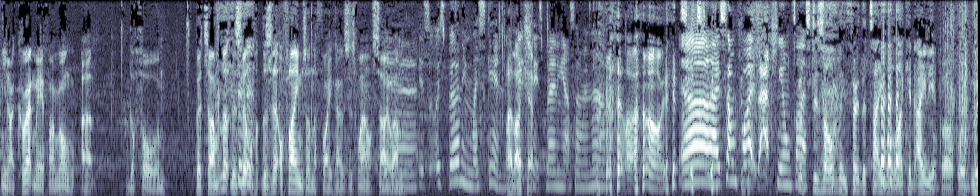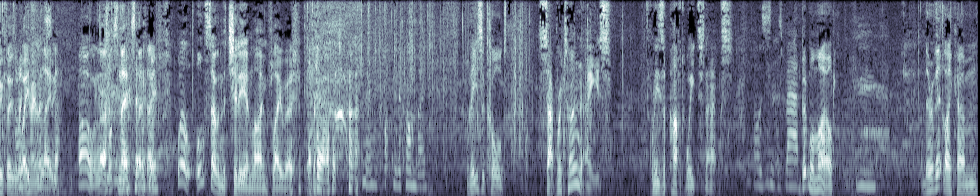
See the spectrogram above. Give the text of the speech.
you know, correct me if I'm wrong. Uh, the forum. But um, look, there's little there's little flames on the fuegos as well. So um, it's, it's burning my skin. I like Literally, it. It's burning outside my mouth. oh, it's, ah, it's on fire. It's actually on fire. it's dissolving through the table like an alien. Well, we'll move those away Okay, from let's Leila. see. Oh, look. What's next then, Dave? Well, also in the chili and lime flavour. Popular combo. These are called sabritones. These are puffed wheat snacks. Oh, this isn't as bad. A bit more mild. They're a bit like um,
